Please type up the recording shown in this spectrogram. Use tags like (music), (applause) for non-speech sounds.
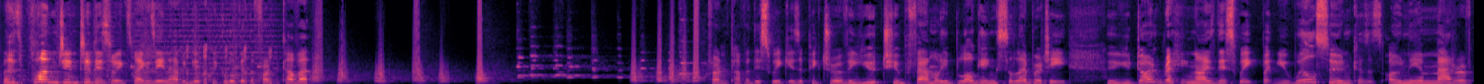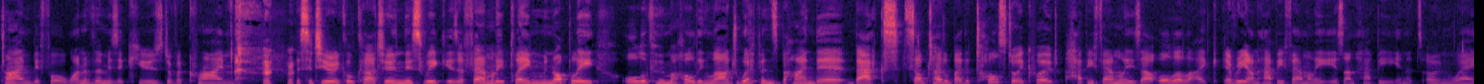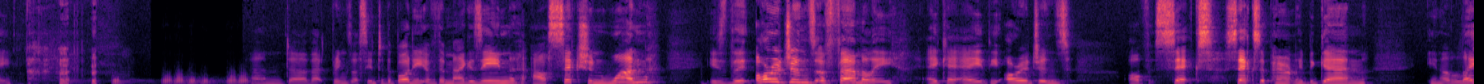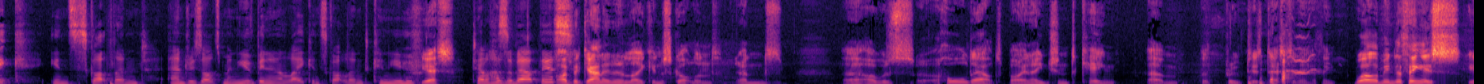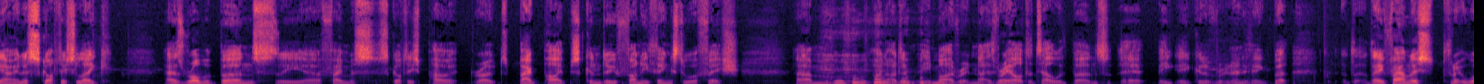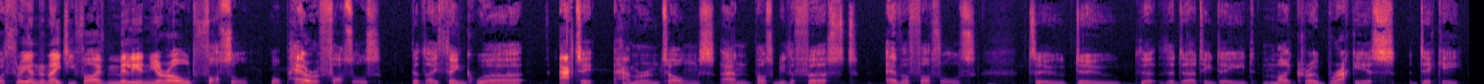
Let's plunge into this week's magazine, having a quick look at the front cover. Front cover this week is a picture of a YouTube family blogging celebrity who you don't recognize this week, but you will soon because it's only a matter of time before one of them is accused of a crime. (laughs) the satirical cartoon this week is a family playing Monopoly, all of whom are holding large weapons behind their backs. Subtitled by the Tolstoy quote Happy families are all alike, every unhappy family is unhappy in its own way. (laughs) And uh, that brings us into the body of the magazine. Our section one is the origins of family, aka the origins of sex. Sex apparently began in a lake in Scotland. Andrew Zaltzman, you've been in a lake in Scotland. Can you (laughs) Yes, tell us about this? I began in a lake in Scotland, and uh, I was hauled out by an ancient king um, that proved his (laughs) destiny. I think. Well, I mean, the thing is, you know, in a Scottish lake, as Robert Burns, the uh, famous Scottish poet, wrote, "Bagpipes can do funny things to a fish." Um, I, I don't, he might have written that. It's very hard to tell with Burns. Uh, he, he could have written anything, but th- they found this th- what, 385 million year old fossil or pair of fossils that they think were at it hammer and tongs and possibly the first ever fossils to do the, the dirty deed. Microbrachius dicki.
